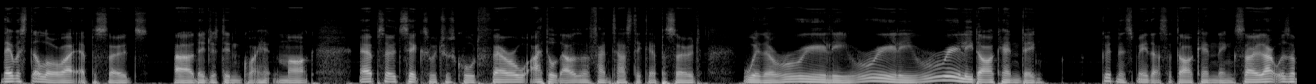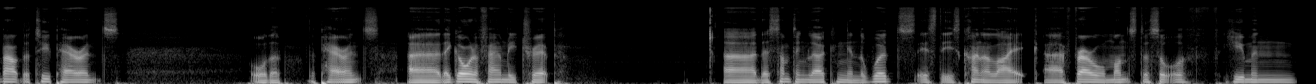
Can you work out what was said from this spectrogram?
they were still alright episodes, uh, they just didn't quite hit the mark. Episode 6, which was called Feral, I thought that was a fantastic episode with a really, really, really dark ending. Goodness me, that's a dark ending. So that was about the two parents, or the the parents. Uh, they go on a family trip. Uh, there's something lurking in the woods. It's these kind of like uh, feral monster sort of human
